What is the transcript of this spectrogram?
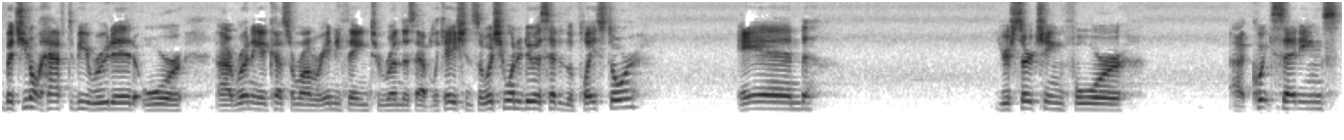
but you don't have to be rooted or uh, running a custom ROM or anything to run this application. So what you want to do is head to the Play Store and you're searching for uh, quick settings,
